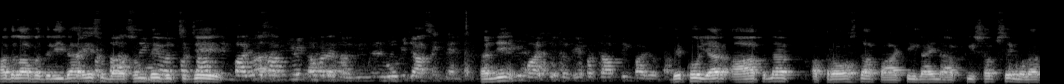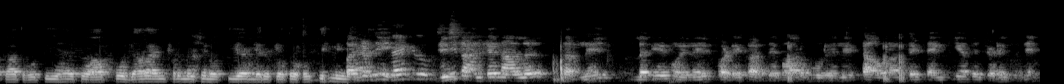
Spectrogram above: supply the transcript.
ਅਦਲਾ ਬਦਲੀ ਦਾ ਇਸ ਮੌਸਮ ਦੇ ਵਿੱਚ ਜੇ प्रताप सिंह बाजवा साहब की भी खबर है सर वो भी जा सकते हैं ਹਾਂਜੀ ये भी बात तो चल रही है प्रताप सिंह बाजवा साहब देखो यार आप ना अक्रॉस द पार्टी लाइन आपकी सबसे मुलाकात होती है तो आपको ज्यादा इन्फॉर्मेशन होती है मेरे को तो होती नहीं है ਬਗੜ ਜੀ ਜਿਸ ਢੰਗ ਦੇ ਨਾਲ ਧਰਨੇ ਲੱਗੇ ਹੋਏ ਨੇ ਤੁਹਾਡੇ ਘਰ ਦੇ ਬਾਹਰ ਹੋ ਰਹੇ ਨੇ ਟਾਵਰਾਂ ਤੇ ਟੈਂਕੀਆਂ ਤੇ ਚੜੇ ਹੋਏ ਨੇ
